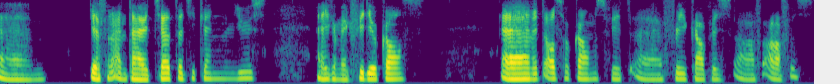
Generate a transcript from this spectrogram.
um, you have an entire chat that you can use and you can make video calls. And it also comes with uh, free copies of Office.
